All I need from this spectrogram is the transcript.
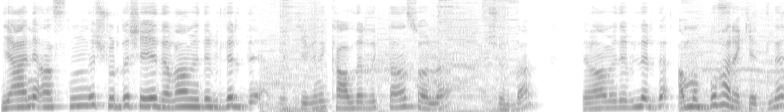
Yani aslında şurada şeye devam edebilirdi. Rakibini kaldırdıktan sonra şurada devam edebilirdi. Ama bu hareketle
